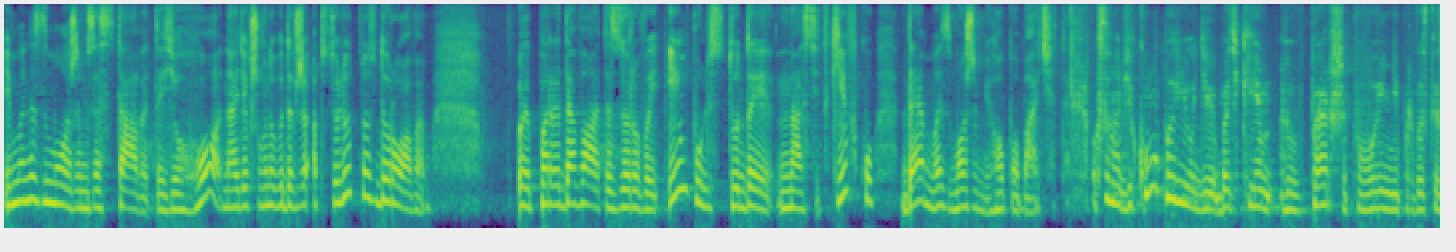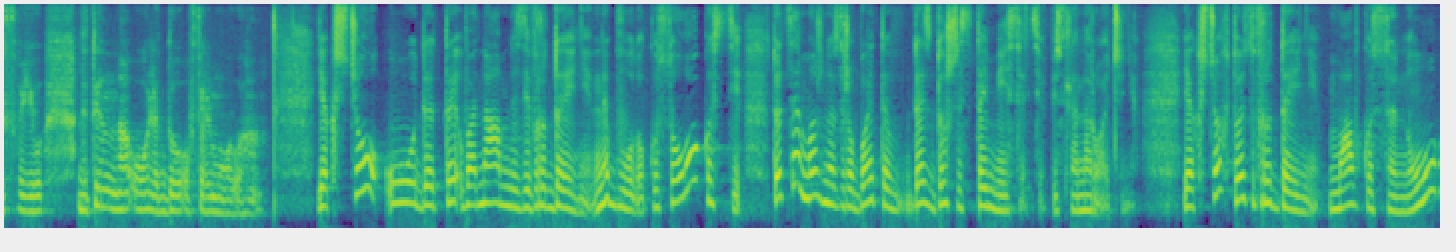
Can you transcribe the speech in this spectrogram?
І ми не зможемо заставити його, навіть якщо воно буде вже абсолютно здоровим, передавати зоровий імпульс туди на сітківку, де ми зможемо його побачити. Оксана, в якому періоді батьки вперше повинні привести свою дитину на огляд до офтальмолога? Якщо у дити... в анамнезі в родині не було косоокості, то це можна зробити десь до 6 місяців після народження. Якщо хтось в родині мав косину,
